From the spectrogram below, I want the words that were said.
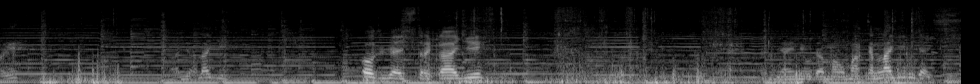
Oke. Lanjut lagi. Oke guys, strike lagi. Ya ini udah mau makan lagi nih guys.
